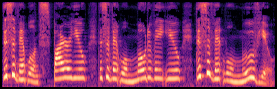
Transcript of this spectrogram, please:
This event will inspire you. This event will motivate you. This event will move you.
